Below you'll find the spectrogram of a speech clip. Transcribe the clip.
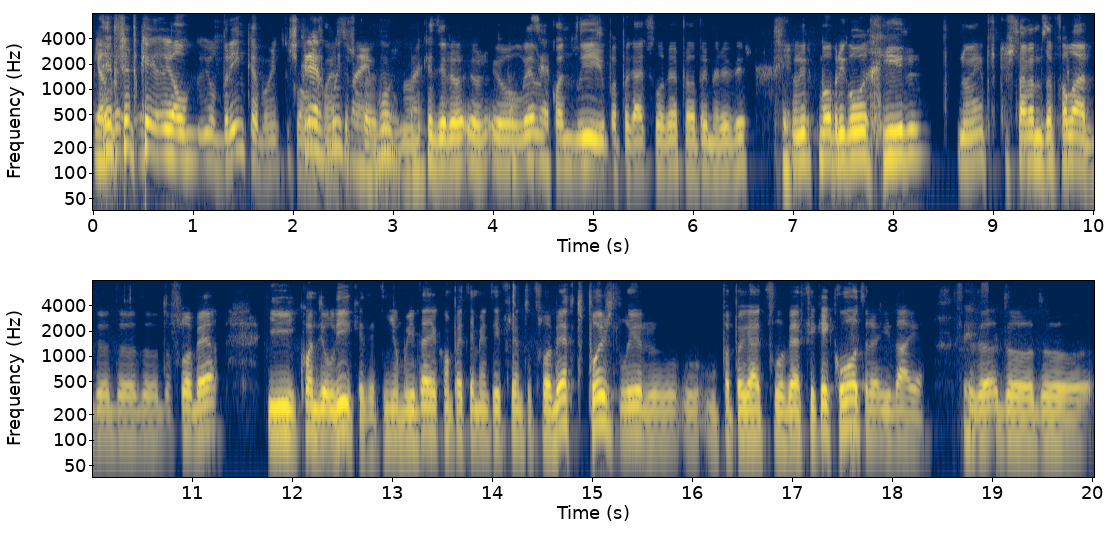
Ele, é porque ele, ele brinca muito escreve com, com muito bem, coisas. Muito não é? Quer dizer, eu, eu lembro é. quando li o Papagaio de Flaubert pela primeira vez, Sim. um livro que me obrigou a rir, não é? Porque estávamos a falar do, do, do, do Flaubert e quando eu li, quer dizer, tinha uma ideia completamente diferente do Flaubert, depois de ler o, o, o Papagaio de Flaubert fiquei com outra ideia sim, do, do, do,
